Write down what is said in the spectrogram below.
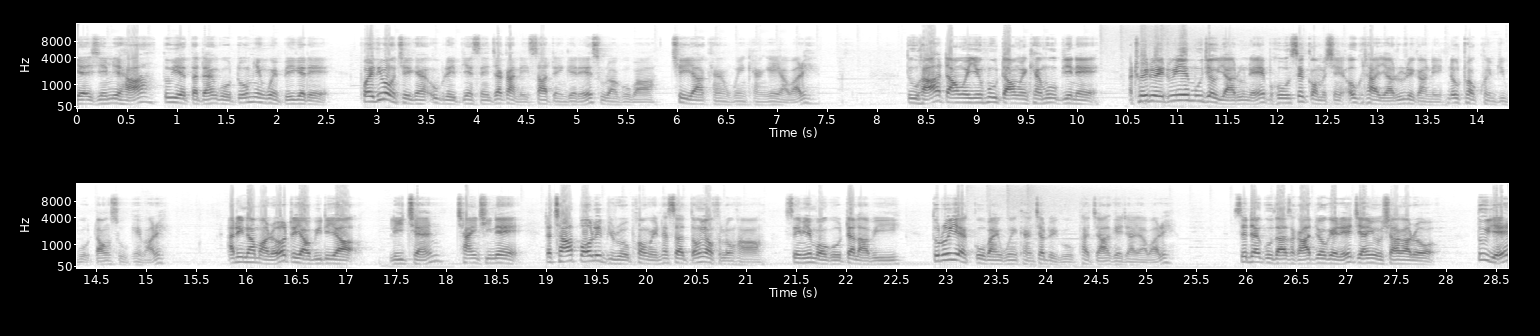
ရဲ့အရင်းမြစ်ဟာသူ့ရဲ့တက်တန်းကိုတိုးမြင့်ခွင့်ပေးခဲ့တဲ့ဖွဲ့စည်းပုံအခြေခံဥပဒေပြင်ဆင်ချက်ကနေစတင်ခဲ့တယ်ဆိုတာကိုပါခြေရာခံဝန်ခံခဲ့ရပါတယ်။ သူဟာတာဝန်ယူမှုတာဝန်ခံမှုအပြည့်နဲ့အထွေထွေတွင်းရေးမှုချုပ်ယာရုနဲ့ဗဟိုစစ်ကော်မရှင်ဥက္ကဋ္ဌယာရုတွေကနေနှုတ်ထွက်ခွင့်ပြုဖို့တောင်းဆိုခဲ့ပါတယ်။အဲဒီနောက်မှာတော့တယောက်ပြီးတယောက်လီချန်ချိုင်ချီနဲ့တခြားပေါ်လီဘျူရိုဖွဲ့ဝင်23ယောက်စလုံးဟာစင်မြင့်ဘော်ကိုတက်လာပြီးသူတို့ရဲ့ကိုယ်ပိုင်ဝန်ခံချက်တွေကိုဖတ်ကြားခဲ့ကြရပါတယ်။စစ်တပ်ကသားစကားပြောခဲ့တဲ့ကျန်းယိုရှားကတော့သူ့ရဲ့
